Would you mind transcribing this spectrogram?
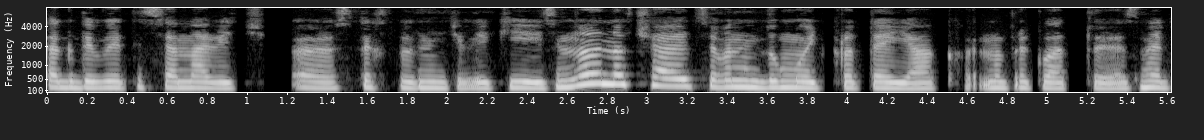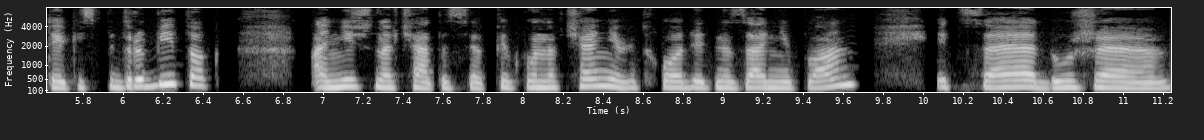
так дивитися, навіть е, з тих студентів, які зі мною навчаються, вони думають про те, як, наприклад, е, знайти якийсь підробіток, аніж навчатися. Типу навчання відходить на задній план, і це дуже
